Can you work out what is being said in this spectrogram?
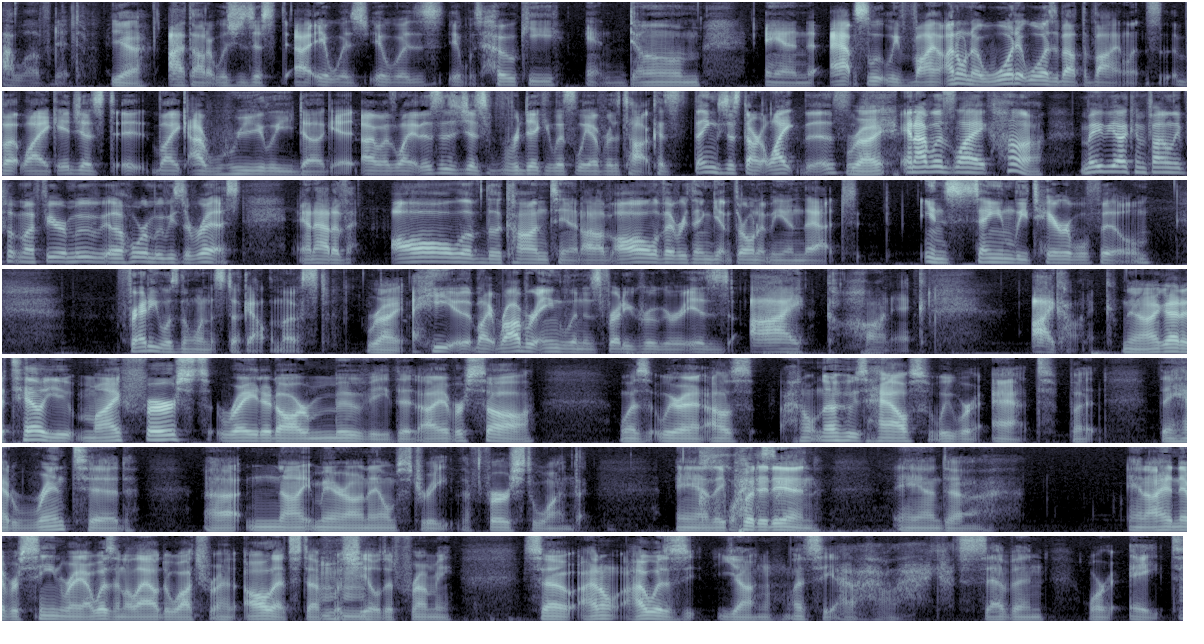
I loved it. Yeah. I thought it was just uh, it was it was it was hokey and dumb and absolutely violent. I don't know what it was about the violence, but like it just it, like I really dug it. I was like, this is just ridiculously over the top because things just aren't like this, Right. And I was like, huh, maybe I can finally put my fear of movie uh, horror movies to rest. And out of all of the content, out of all of everything getting thrown at me in that insanely terrible film, Freddy was the one that stuck out the most Right. he like Robert Englund as Freddy Krueger is iconic, iconic. Now, I got to tell you, my first rated R movie that I ever saw was we were at, I was, I don't know whose house we were at, but they had rented uh, Nightmare on Elm Street, the first one. And they put it in. And, uh, and I had never seen Ray. I wasn't allowed to watch all that stuff was shielded from me. So I don't. I was young. Let's see. I, I got seven or 8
